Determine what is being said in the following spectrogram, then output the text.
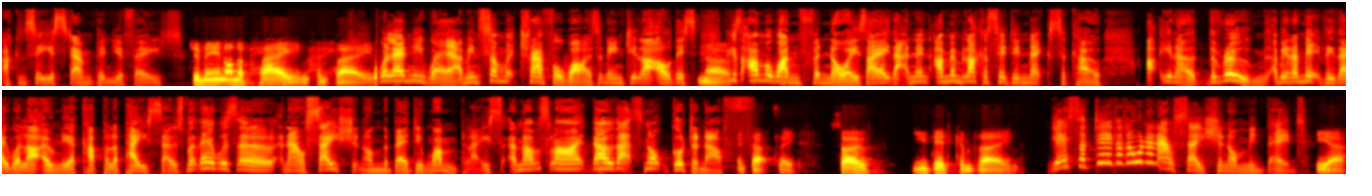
I can see you stamping your feet. Do you mean on a plane complain? Well, anywhere. I mean, somewhere travel wise. I mean, do you like, oh, this? No. Because I'm a one for noise. I hate that. And then I remember, like I said, in Mexico, uh, you know, the rooms, I mean, admittedly, they were like only a couple of pesos, but there was a, an Alsatian on the bed in one place. And I was like, no, that's not good enough. Exactly. So you did complain. Yes, I did. I don't want an Alsatian on my bed. Yeah.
